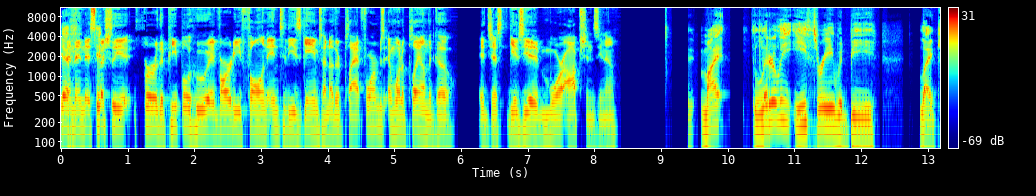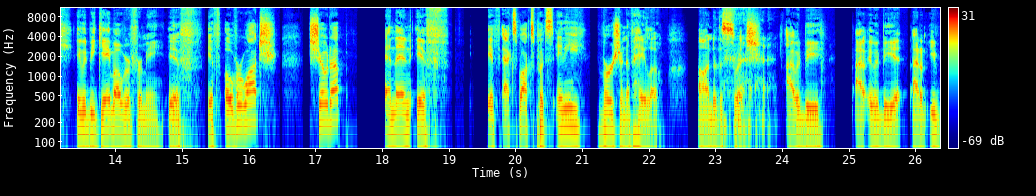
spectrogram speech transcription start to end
Yeah, and then especially it, for the people who have already fallen into these games on other platforms and want to play on the go, it just gives you more options. You know, my literally E3 would be like it would be game over for me if if Overwatch showed up, and then if if Xbox puts any version of Halo onto the Switch, I would be I, it would be it. I don't you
